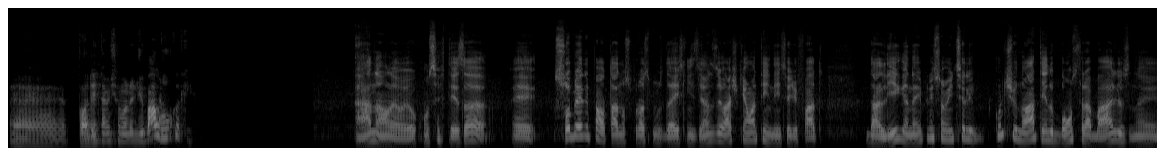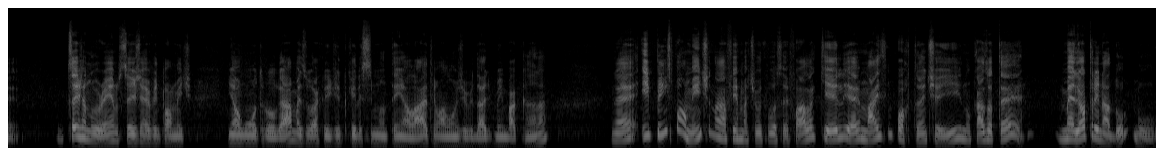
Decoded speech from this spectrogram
é, podem estar me chamando de maluco aqui. Ah, não, Léo, eu com certeza. É, sobre ele pautar nos próximos 10, 15 anos, eu acho que é uma tendência de fato da liga, né? E principalmente se ele continuar tendo bons trabalhos, né? Seja no Rams, seja eventualmente em algum outro lugar, mas eu acredito que ele se mantenha lá, tem uma longevidade bem bacana. Né? E principalmente na afirmativa que você fala, que ele é mais importante aí, no caso até melhor treinador, no,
